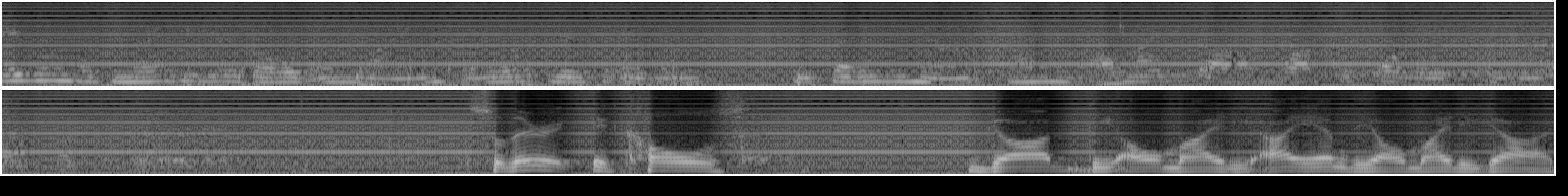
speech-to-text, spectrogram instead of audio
Abram was ninety years old and nine, the Lord appeared to Abram, and said unto him, I am Almighty God, walk before me, and do thou So there it, it calls God the Almighty. I am the Almighty God.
